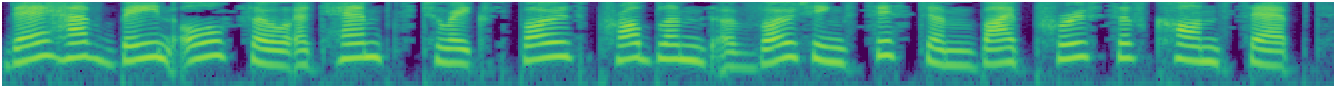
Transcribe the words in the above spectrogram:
There have been also attempts to expose problems of voting system by proofs of concept.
